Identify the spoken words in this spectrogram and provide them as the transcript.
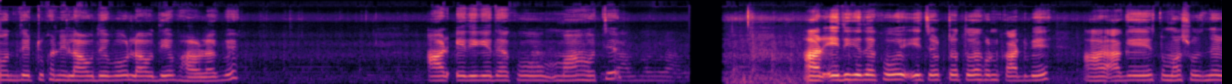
মধ্যে একটুখানি লাউ দেবো। লাউ দিয়ে ভালো লাগবে। আর এদিকে দেখো মা হচ্ছে আর এদিকে দেখো এঁচড়টা তো এখন কাটবে। আর আগে তোমার সজনের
